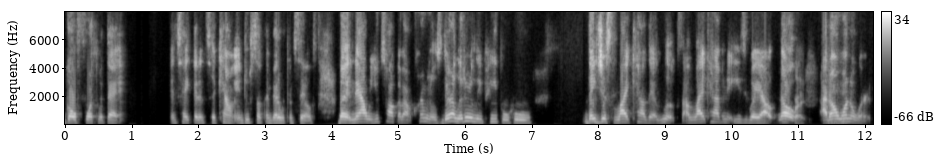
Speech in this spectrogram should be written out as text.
go forth with that and take that into account and do something better with themselves. But now when you talk about criminals there are literally people who they just like how that looks. I like having an easy way out. No Right. i don't Mhm. want to work.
